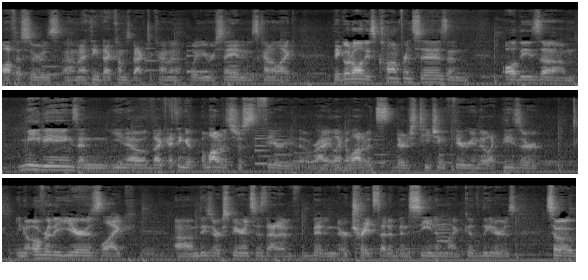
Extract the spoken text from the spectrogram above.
officers, um, and I think that comes back to kind of what you were saying. And it's kind of like they go to all these conferences and all these um, meetings and you know like i think a lot of it's just theory though right? Like a lot of it's they're just teaching theory and they're like these are you know over the years like um, these are experiences that have been or traits that have been seen in like good leaders. So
